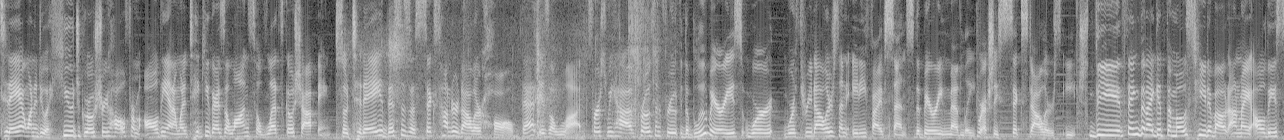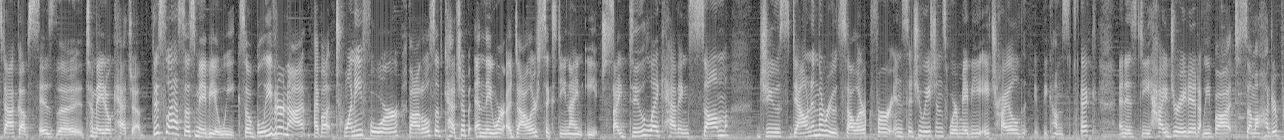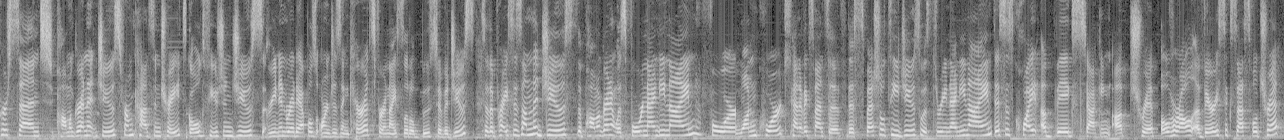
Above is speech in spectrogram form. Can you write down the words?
Today I want to do a huge grocery haul from Aldi and I want to take you guys along, so let's go shopping. So today, this is a $600 haul. That is a lot. First we have frozen fruit. The blueberries were, were $3.85. The berry medley were actually $6 each. The thing that I get the most heat about on my Aldi stock ups is the tomato ketchup. This lasts us maybe a week. So believe it or not, I bought 24 bottles of ketchup and they were $1.69 each. I do like having some some juice down in the root cellar for in situations where maybe a child becomes sick and is dehydrated. We bought some 100% pomegranate juice from concentrate, gold fusion juice, green and red apples, oranges, and carrots for a nice little boost of a juice. So the prices on the juice, the pomegranate was $4.99 for one quart, kind of expensive. The specialty juice was $3.99. This is quite a big stocking up trip. Overall, a very successful trip.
